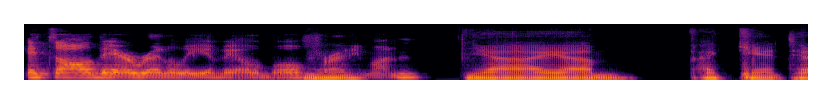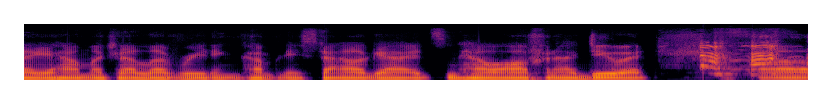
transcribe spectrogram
it's all there readily available for mm. anyone. Yeah i um i can't tell you how much i love reading company style guides and how often i do it. Um,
